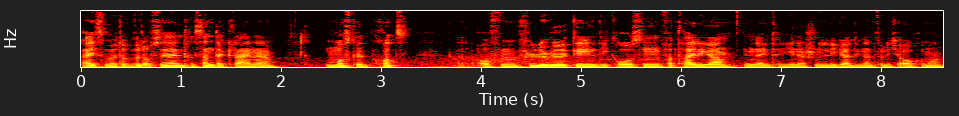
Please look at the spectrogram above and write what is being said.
reißen wird. Wird auch sehr interessant, der kleine Muskelprotz äh, auf dem Flügel gegen die großen Verteidiger in der italienischen Liga, die natürlich auch immer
